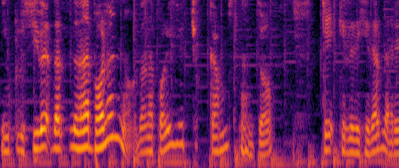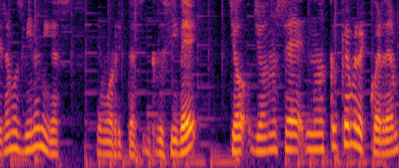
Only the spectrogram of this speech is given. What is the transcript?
Inclusive, Dana Paula no, Dana Paula y yo chocamos tanto que, que le dejé de hablar, éramos bien amigas de morritas. Inclusive, yo, yo no sé, no creo que me recuerden,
